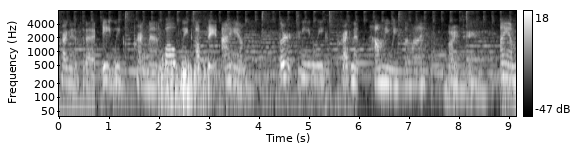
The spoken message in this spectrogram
pregnant today. Eight weeks pregnant. 12 week update. I am 13 weeks pregnant. How many weeks am I? 19. I am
